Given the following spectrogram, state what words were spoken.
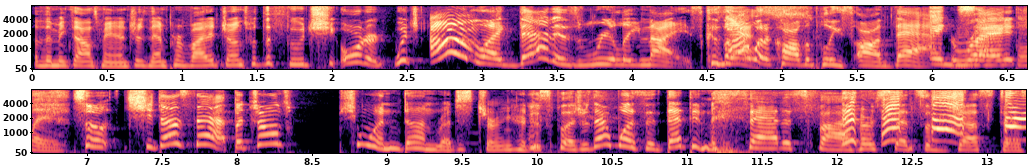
The McDonald's manager then provided Jones with the food she ordered, which I'm like, that is really nice because I would have called the police on that. Exactly. Right? So she does that, but Jones. She wasn't done registering her displeasure. That wasn't, that didn't satisfy her sense of justice.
